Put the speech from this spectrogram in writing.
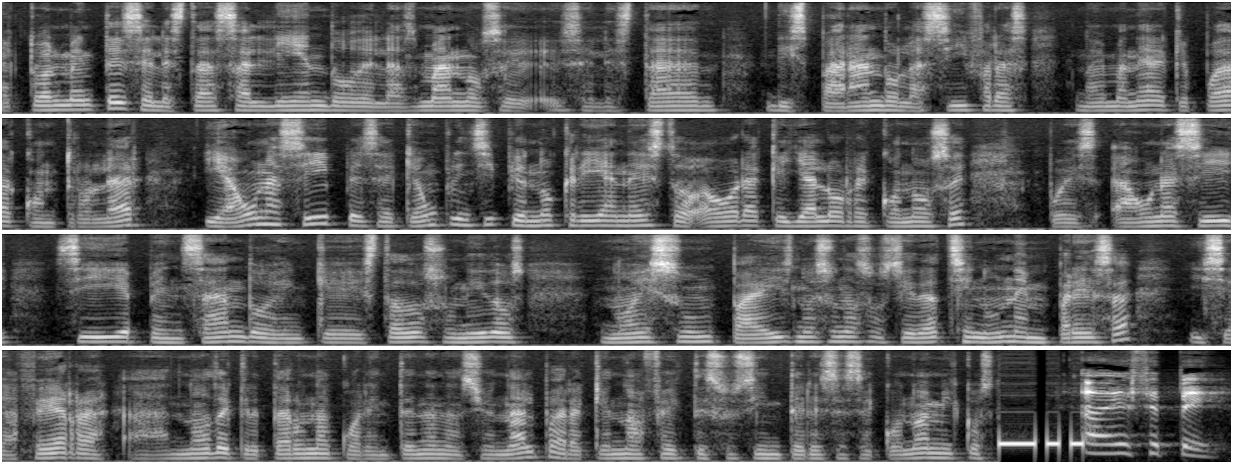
actualmente se le está saliendo de las manos, se, le está disparando las cifras, no hay manera que pueda controlar y aún así, pese a que a un principio no creían esto, ahora que ya lo reconoce, pues aún así sigue pensando en que Estados Unidos no es un país, no es una sociedad, sino una empresa y se aferra a no decretar una cuarentena nacional para que no afecte sus intereses económicos. AFP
